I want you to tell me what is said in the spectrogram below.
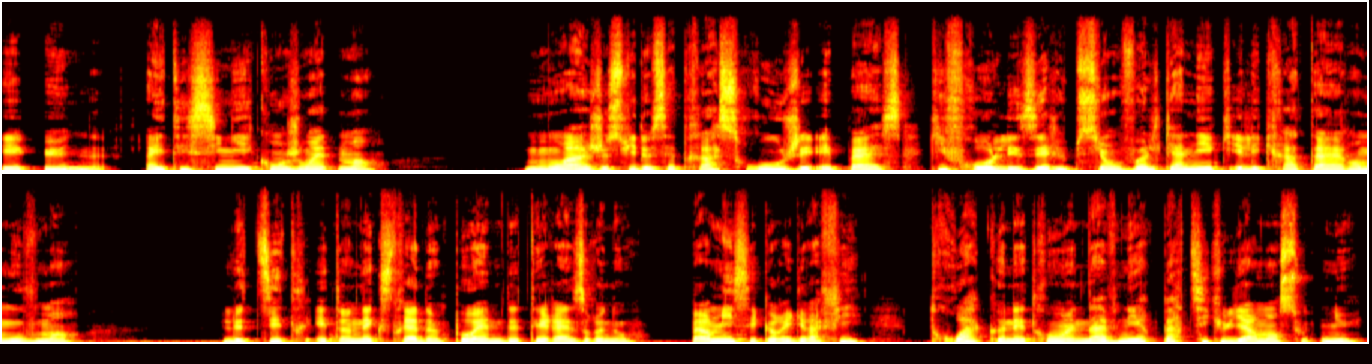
Et une a été signée conjointement. Moi, je suis de cette race rouge et épaisse qui frôle les éruptions volcaniques et les cratères en mouvement. Le titre est un extrait d'un poème de Thérèse Renaud. Parmi ces chorégraphies, trois connaîtront un avenir particulièrement soutenu.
